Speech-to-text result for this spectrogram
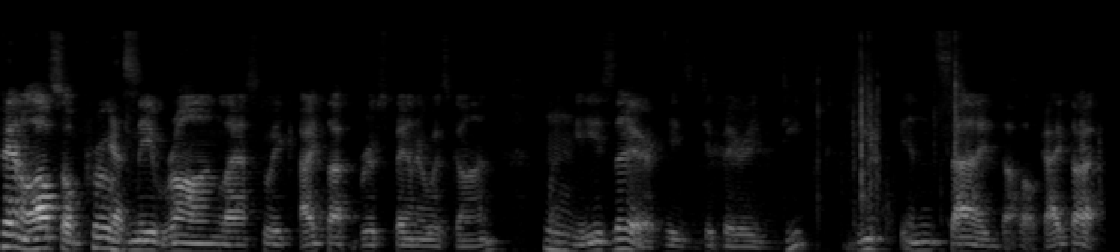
panel also proved Yes. me wrong last week. I thought Bruce Banner was gone, but Mm. he's there. He's d- buried deep, deep inside the Hulk. I thought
